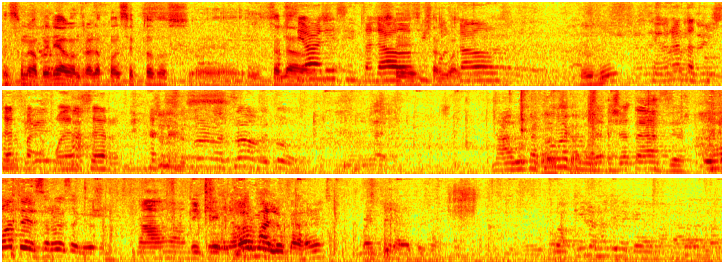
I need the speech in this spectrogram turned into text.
sé. Es una pelea contra los conceptos eh, instalados. Sociales, instalados, Sí, inculcados. Ujú. Que agranda tu ser para poder ser. No, Lucas, toma como... Ya te haces. Un mate de cerveza que yo. No, no, discriminador más, Lucas, ¿eh? Mentira, de tuyo. Los kilos no tienen que ver con nada.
